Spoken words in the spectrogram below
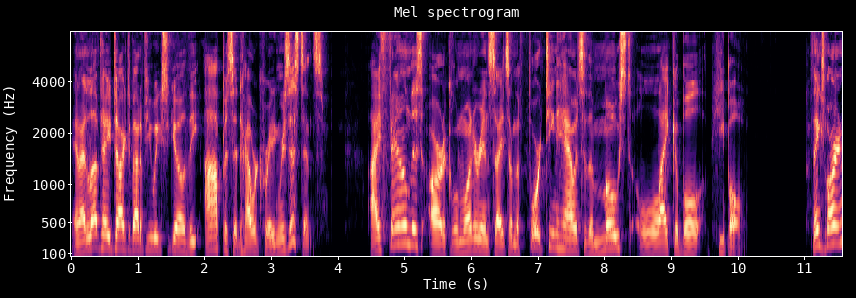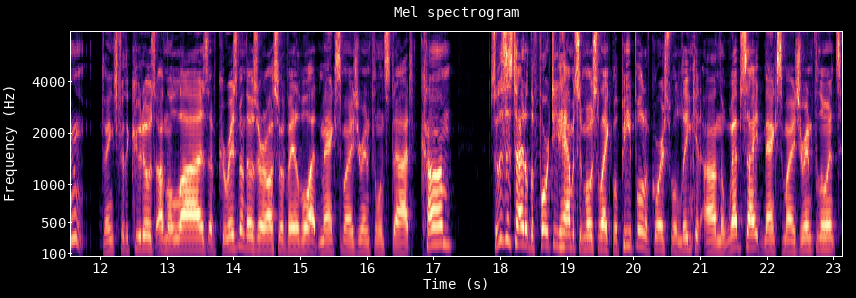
And I loved how you talked about a few weeks ago the opposite, how we're creating resistance. I found this article and wanted insights on the 14 habits of the most likable people. Thanks, Martin. Thanks for the kudos on the laws of charisma. Those are also available at maximizeyourinfluence.com. So this is titled The 14 Habits of Most Likable People. Of course, we'll link it on the website, Maximize Your Influence.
